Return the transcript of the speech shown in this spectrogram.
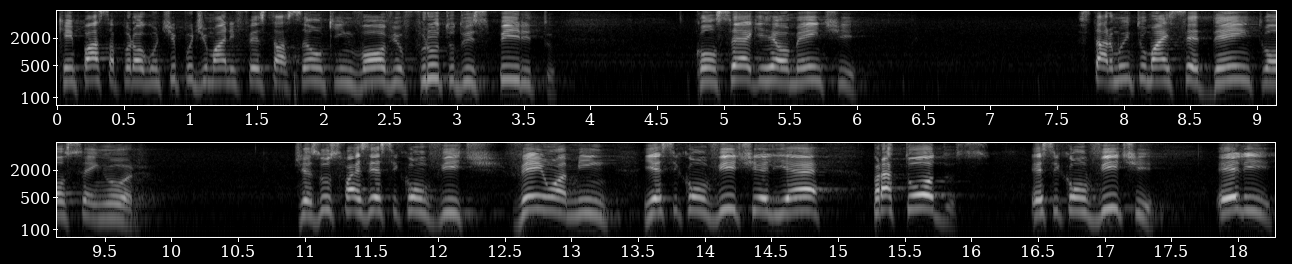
Quem passa por algum tipo de manifestação que envolve o fruto do Espírito consegue realmente estar muito mais sedento ao Senhor. Jesus faz esse convite: venham a mim. E esse convite ele é para todos. Esse convite ele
